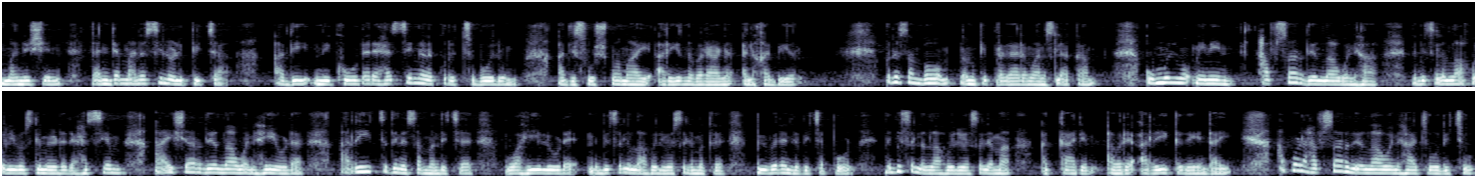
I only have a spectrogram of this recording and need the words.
മനുഷ്യൻ തന്റെ മനസ്സിലൊളിപ്പിച്ച അതിനിഗൂഢ രഹസ്യങ്ങളെക്കുറിച്ച് പോലും അതിസൂക്ഷ്മമായി അറിയുന്നവരാണ് അൽ ഖബീർ ഒരു സംഭവം നമുക്ക് ഇപ്രകാരം മനസ്സിലാക്കാം. ഉമ്മുൽ മൊമിനീൻ ഹഫ്സ റദിയുള്ള വൻഹ നബി സല്ലാഹു അലൈഹി വസ്ലമയുടെ രഹസ്യം ആയിഷ റദിയുള്ള വൻഹയോട് അറിയിച്ചതിനെ സംബന്ധിച്ച് വഹിയിലൂടെ നബി സല്ലാഹു അലൈഹി വസ്ലമക്ക് വിവരം ലഭിച്ചപ്പോൾ നബി സല്ലാഹു അലൈഹി വസ്ലമ അക്കാര്യം അവരെ അറിയിക്കുകയുണ്ടായി. അപ്പോൾ ഹഫ്സ റദിയുള്ള വൻഹ ചോദിച്ചു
